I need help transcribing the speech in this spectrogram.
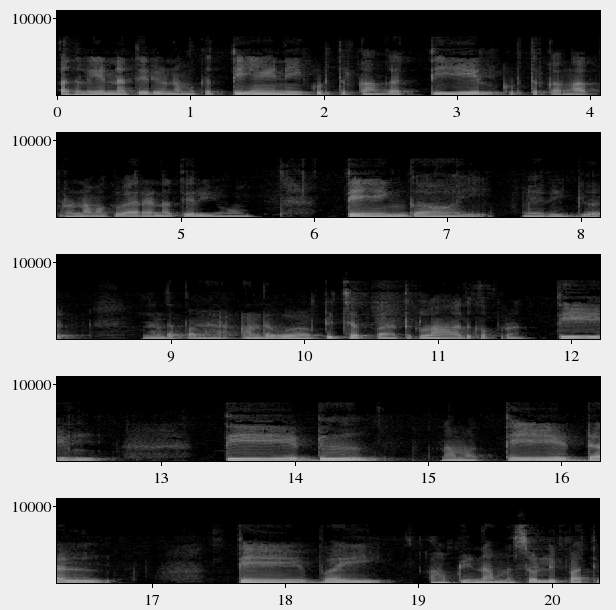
அதில் என்ன தெரியும் நமக்கு? தேனி கொடுத்துருக்காங்க தேல் கொடுத்துருக்காங்க. அப்புறம் நமக்கு வேறு என்ன தெரியும்? தேங்காய். வெரி குட் அந்த ப அந்த பிக்சர் பார்த்துக்கலாம். அதுக்கப்புறம் தேல். தேடு. நம்ம தேடல். தேவை. அப்படி நம்ம சொல்லி பார்த்து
